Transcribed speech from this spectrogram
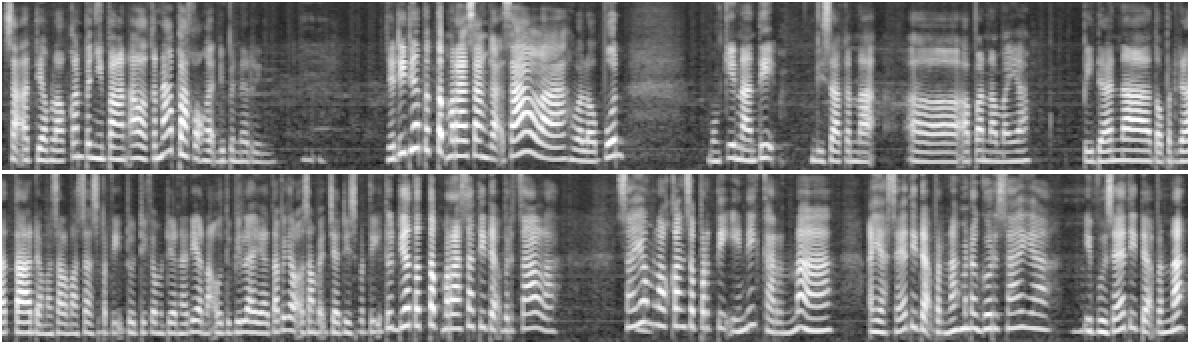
saat dia melakukan penyimpangan awal, kenapa kok nggak dibenerin? Jadi dia tetap merasa nggak salah walaupun mungkin nanti bisa kena eh, apa namanya pidana atau perdata ada masalah-masalah seperti itu di kemudian hari anak naudzubillah ya. Tapi kalau sampai jadi seperti itu dia tetap merasa tidak bersalah. Saya melakukan seperti ini karena ayah saya tidak pernah menegur saya, ibu saya tidak pernah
